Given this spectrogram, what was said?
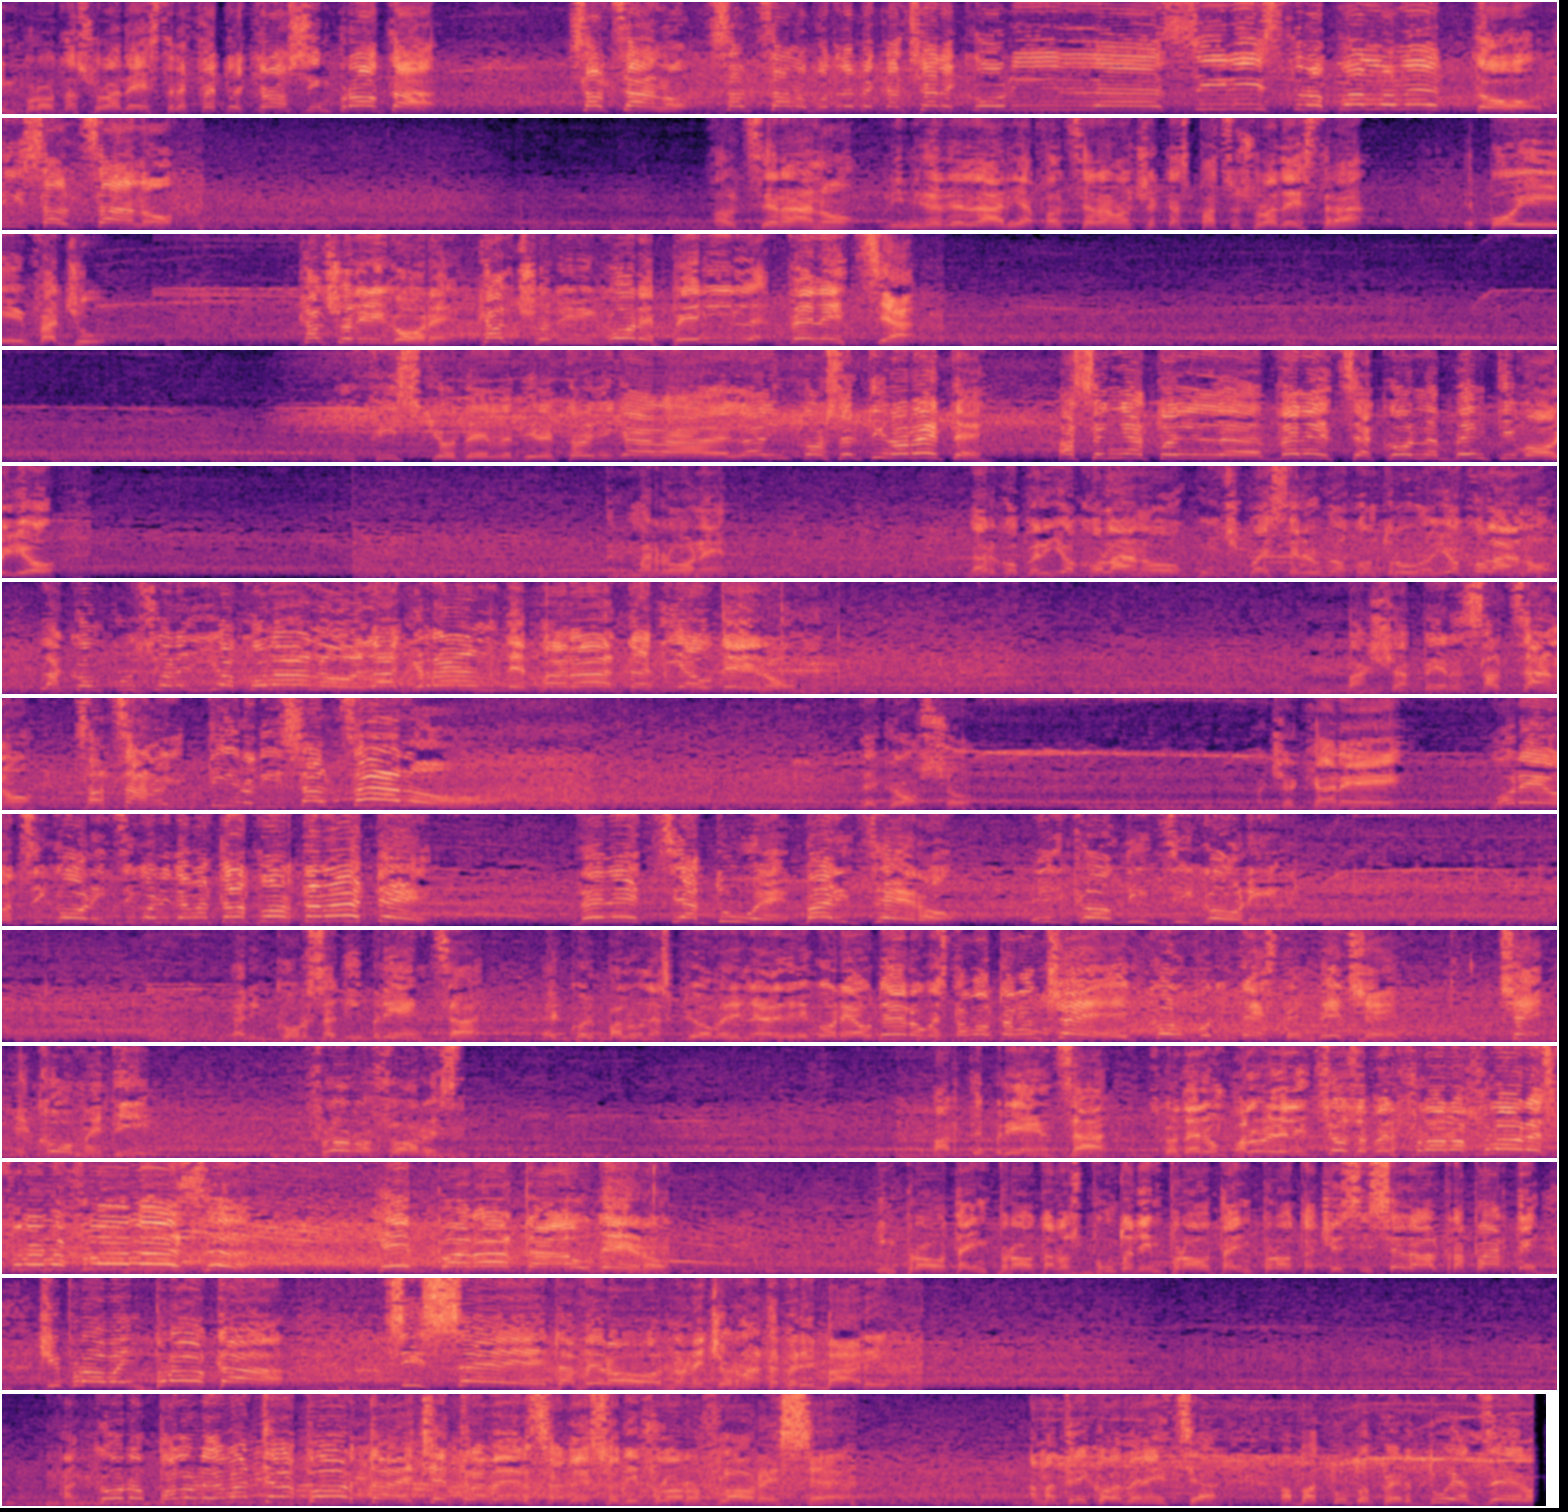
Improta sulla destra, effettua il cross, Improta. Salzano, Salzano potrebbe calciare con il sinistro, pallonetto di Salzano. Falzerano, limite dell'aria, Falzerano cerca spazio sulla destra e poi va giù. Calcio di rigore, calcio di rigore per il Venezia. Il fischio del direttore di gara, la rincorsa, il tiro rete. Ha segnato il Venezia con Bentivoglio. Marrone. Largo per Iocolano, qui ci può essere l'uno contro uno. Iocolano, la conclusione di Iocolano, la grande parata di Audero. Bascia per Salzano, Salzano, il tiro di Salzano! Del Grosso a cercare Moreo, Zigoni, Zigoni davanti alla porta, rete! Venezia 2, Bari 0, il gol di Zigoni. La rincorsa di Brienza, ecco il pallone a spiovere in area di rigore Audero, questa volta non c'è, il colpo di testa invece c'è e come di Floro Flores parte Brienza, scodere un pallone delizioso per Floro Flores, Floro Flores, che parata Audero. Improta, Improta, lo spunto di Improta, Improta, c'è Sissè dall'altra parte, ci prova Improta, Sissè, davvero non è giornata per il Bari. Ancora un pallone davanti alla porta e c'è traversa adesso di Floro Flores. La matricola Venezia ha battuto per 2 a 0.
